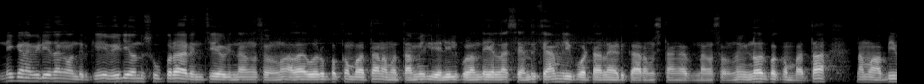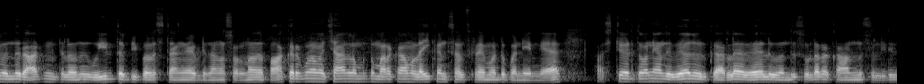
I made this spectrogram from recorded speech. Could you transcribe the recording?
இன்றைக்கான வீடியோ தாங்க வந்திருக்கு. வீடியோ வந்து சூப்பராக இருந்துச்சு அப்படின்னு தாங்க சொல்லணும். அதாவது ஒரு பக்கம் பார்த்தா நம்ம தமிழ் எழில் குழந்தையெல்லாம் சேர்ந்து ஃபேமிலி போட்டாலாம் எடுக்க ஆரம்பிச்சிட்டாங்க அப்படின்னு தாங்க சொல்லணும். இன்னொரு பக்கம் பார்த்தா நம்ம அபி வந்து ராட்டினத்தில் வந்து உயிர் தப்பி பழச்சிட்டாங்க அப்படின்னு தாங்க சொல்லணும். அதை பார்க்குறப்ப நம்ம சேனலை மட்டும் மறக்காமல் லைக் அண்ட் சப்ஸ்கிரைப் மட்டும் பண்ணிடுங்க ஃபஸ்ட்டு எடுத்தோடனே அந்த வேலு இருக்கார்ல வேலு வந்து சுடர காணும்னு சொல்லிட்டு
